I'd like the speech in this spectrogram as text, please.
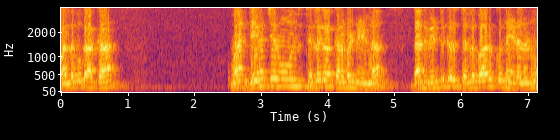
పల్లము కాక వాని దేహ చర్మం ముందు తెల్లగా కనబడిన ఇళ్ళ దాని వెంట్రుకలు తెల్లబారుకున్న ఎడలను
